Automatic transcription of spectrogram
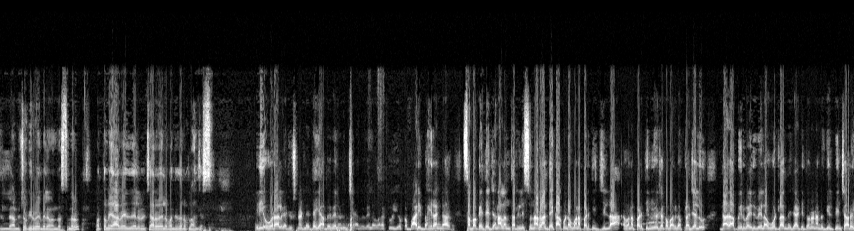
జిల్లా నుంచి ఒక ఇరవై వేల మంది వస్తున్నారు. మొత్తం యాభై ఐదు వేల నుంచి అరవై వేల మందితో ప్లాన్ చేస్తున్నాం ఇది ఓవరాల్గా చూసినట్లయితే యాభై వేల నుంచి అరవై వేల వరకు ఈ యొక్క భారీ బహిరంగ సభకైతే జనాలను తరలిస్తున్నారు అంతేకాకుండా వనపర్తి జిల్లా వనపర్తి నియోజకవర్గ ప్రజలు దాదాపు ఇరవై ఐదు వేల ఓట్ల మెజార్టీతో నన్ను గెలిపించారు.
